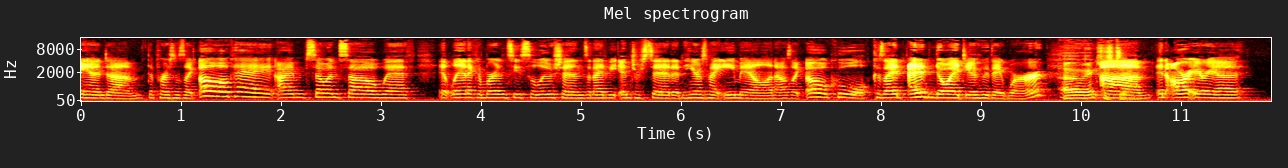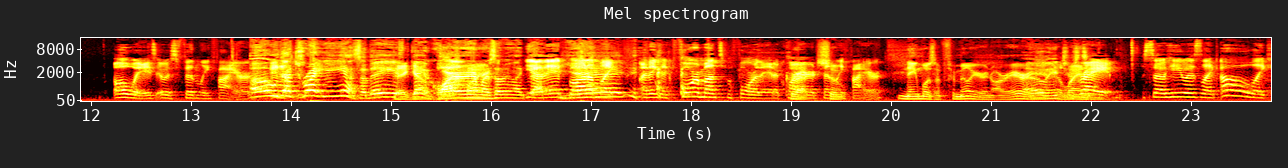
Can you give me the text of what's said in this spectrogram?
And um, the person was like, oh okay, I'm so and so with Atlantic Emergency Solutions, and I'd be interested. And here's my email. And I was like, oh cool, because I I had no idea who they were. Oh, interesting. Um, in our area, always it was Finley Fire. oh, And that's it- right. Yeah, yeah. So they They they, acquired bought them or something like Yeah, that. they had bought them Yay. like I think like four months before they had acquired Correct. So- Finley Fire. Name wasn't familiar in our area. Oh, interesting. Atlanta. Right. So he was like, "Oh, like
